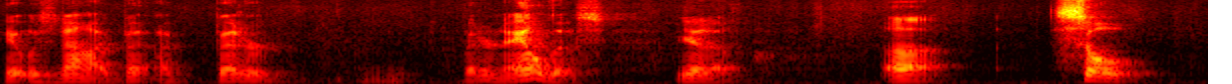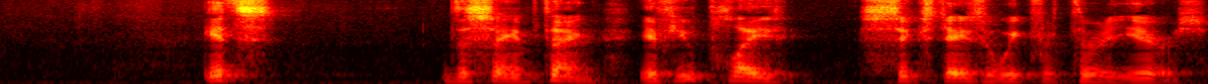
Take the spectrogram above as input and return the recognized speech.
It was now I bet I better better nail this. You know, uh, so it's the same thing. If you play six days a week for 30 years,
